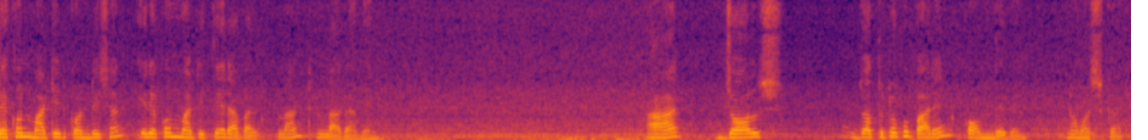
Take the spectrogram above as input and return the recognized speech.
দেখুন মাটির কন্ডিশন এরকম মাটিতে রাবার প্লান্ট লাগাবেন। আর জল যতটুকু পারেন কম দেবেন। নমস্কার।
